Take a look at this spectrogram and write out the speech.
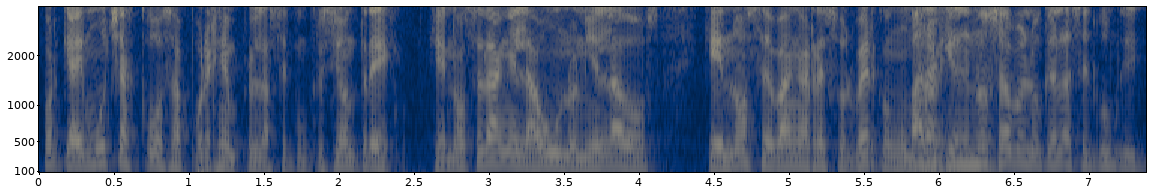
porque hay muchas cosas, por ejemplo, en la circunscripción 3, que no se dan en la 1 ni en la 2, que no se van a resolver con un Para quienes no saben lo que es la, circunscri-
